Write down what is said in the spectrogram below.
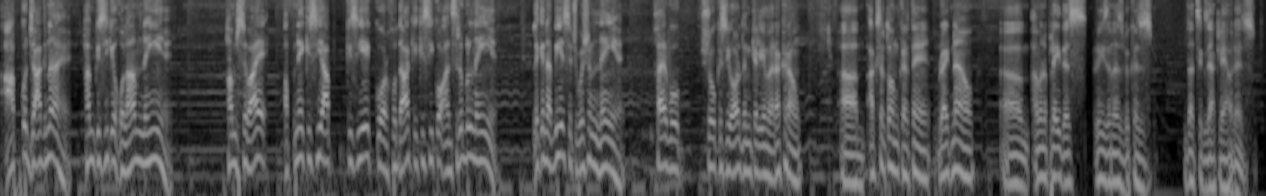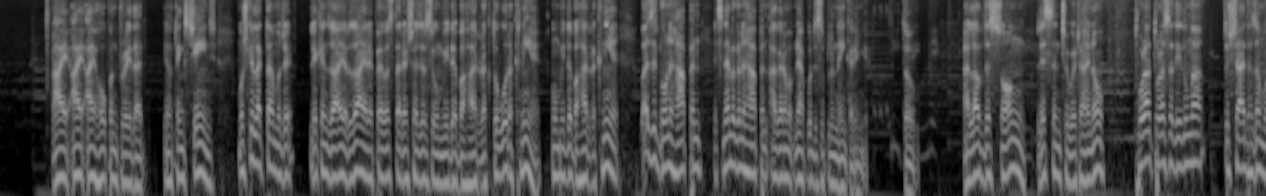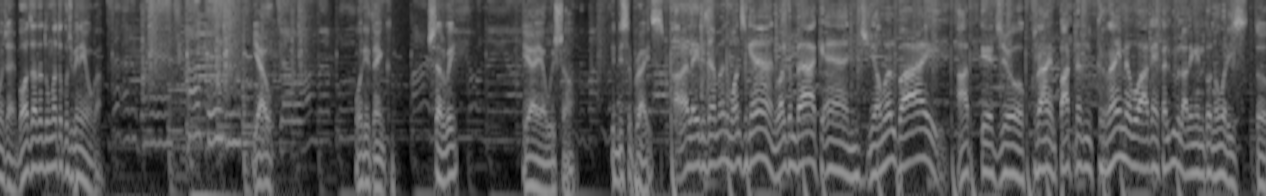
आपको जागना है. हम किसी के गुलाम नहीं हैं. हम सिवाय अपने किसी आप, किसी एक को और खुदा के किसी को आंसरेबल नहीं है. लेकिन अभी ये सिचुएशन नहीं है. खैर, वो शो किसी और दिन के लिए मैं रख रहा हूँ. अक्सर तो हम करते हैं. Right now I want play this reason is because that's exactly how it is I I I hope and pray that you know things change मुश्किल लगता है मुझे. लेकिन ज़ाहिर ज़ाहिर है पेवस्तर शजर से उम्मीदें बाहर रख तो वो रखनी है उम्मीदें बाहर रखनी है। बस it gonna happen it's never gonna happen अगर हम अपने आप को डिसिप्लिन नहीं करेंगे। तो I love this song listen to it I know थोड़ा थोड़ा सा दे दूँगा तो शायद हजम हो जाए। बहुत ज़्यादा दूँगा तो कुछ भी नहीं होगा। Yo, what do you think? Shall we? You'd be surprised. All right, ladies and gentlemen, once again, welcome back. And Jamal भाई आपके जो क्राइम पार्टनर इन क्राइम है वो आ गए कल भी बुला लेंगे इनको नो वरीज तो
